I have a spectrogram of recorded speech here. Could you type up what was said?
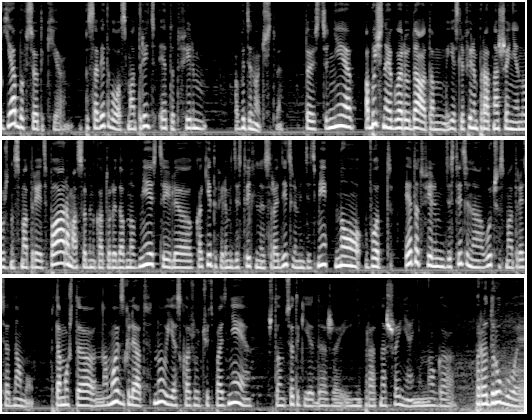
я бы все-таки посоветовала смотреть этот фильм в одиночестве. То есть не... Обычно я говорю, да, там, если фильм про отношения нужно смотреть парам, особенно которые давно вместе, или какие-то фильмы действительно с родителями, детьми. Но вот этот фильм действительно лучше смотреть одному. Потому что, на мой взгляд, ну, я скажу чуть позднее, что он все-таки даже и не про отношения, а немного про другое.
